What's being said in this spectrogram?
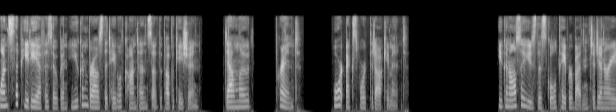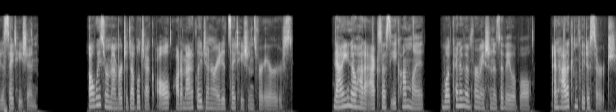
Once the PDF is open, you can browse the table of contents of the publication, download, print, or export the document. You can also use this gold paper button to generate a citation. Always remember to double-check all automatically generated citations for errors. Now you know how to access EconLit, what kind of information is available, and how to complete a search.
